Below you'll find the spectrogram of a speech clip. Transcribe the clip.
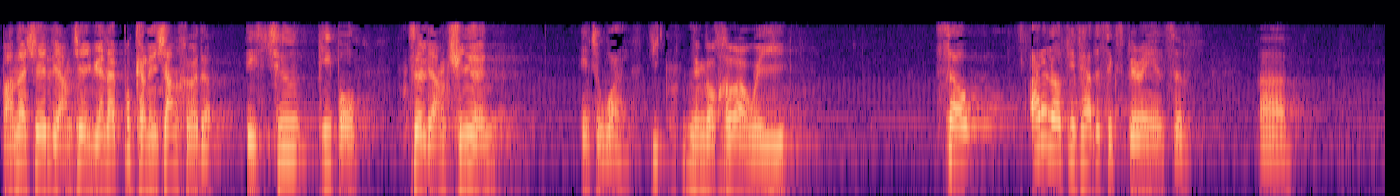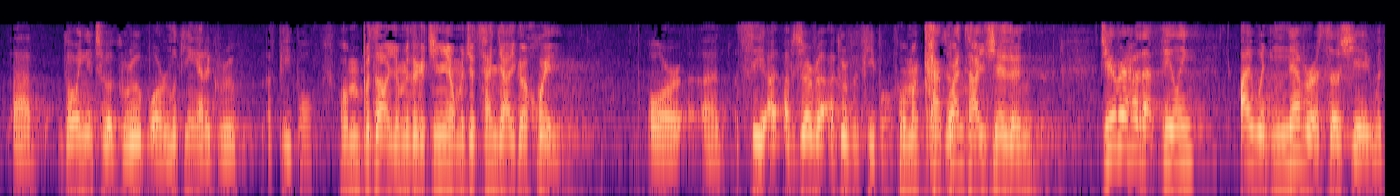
把那些两件原来不可能相合的 these two people, 这两群人 into one. 能够合而为一。 So, I don't know if you've had this experience of uh, uh, going into a group or looking at a group of people 我们不知道有没有这个经验，我们去参加一个会， or uh, see, uh, observe a, a group of people. 我们看 Observe- 观察一些人， Do you ever have that feeling I would never associate with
